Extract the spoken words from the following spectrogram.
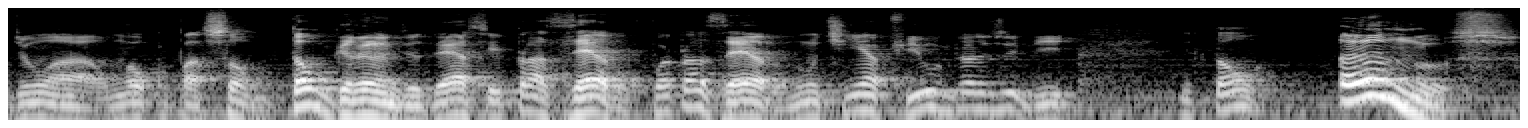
de uma, uma ocupação tão grande dessa e para zero? Foi para zero, não tinha filme para exibir. Então, anos,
